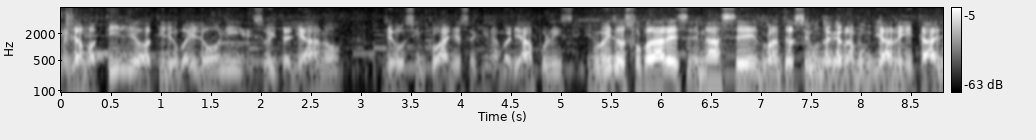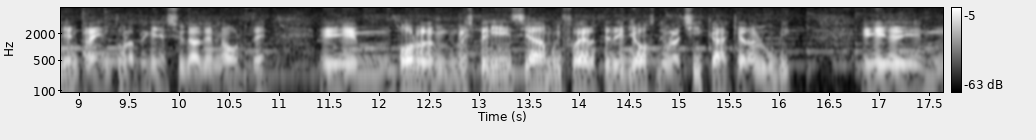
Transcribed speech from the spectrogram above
Me llamo Attilio, Attilio Bailoni, soy italiano, llevo cinco años aquí en la Mariápolis. El movimiento de los focolares nace durante la Segunda Guerra Mundial en Italia, en Trento, una pequeña ciudad del norte, em, por una experiencia muy fuerte de Dios de una chica que era Lubi. Em,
